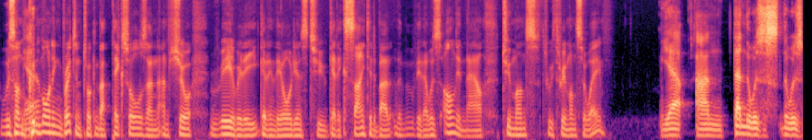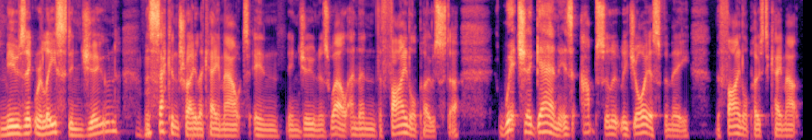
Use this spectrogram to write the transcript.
who was on Yeah. Good Morning Britain talking about pixels, and I'm sure really, really getting the audience to get excited about the movie that was only now two months through three months away. Yeah, and then there was there was music released in June. Mm-hmm. The second trailer came out in in June as well, and then the final poster, which again is absolutely joyous for me. The final poster came out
